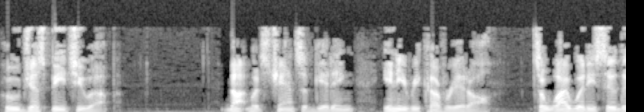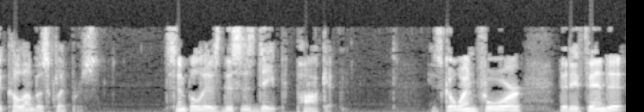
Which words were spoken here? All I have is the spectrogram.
who just beats you up? Not much chance of getting any recovery at all. So why would he sue the Columbus Clippers? Simple as this is deep pocket. He's going for the defendant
